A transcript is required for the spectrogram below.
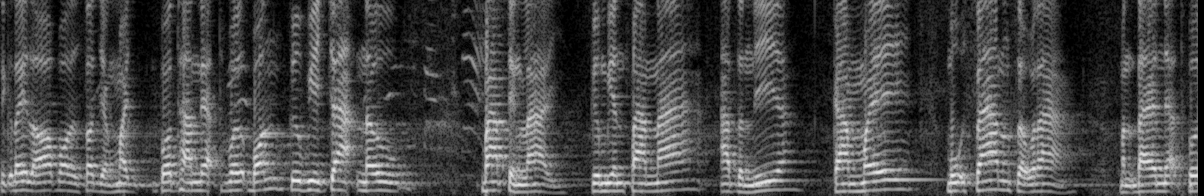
សេចក្តីល្អបរិសុទ្ធយ៉ាងម៉េចព្រោះថាអ្នកធ្វើបន់គឺវាចាក់នៅបាបទាំងឡាយ គឺមានបាណាអតនីកាមេមុសានិងសវរាមិនដែលអ្នកធ្វើ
